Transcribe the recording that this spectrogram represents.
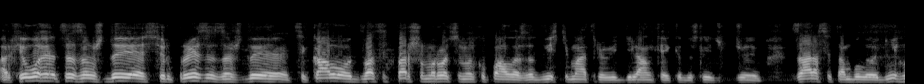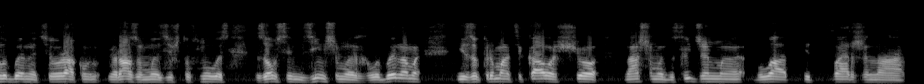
Археологія це завжди сюрпризи, завжди цікаво. У 21-му році ми купали за 200 метрів від ділянки, яку досліджуємо зараз. І там були одні глибини. Цього раку разу ми зіштовхнулись зовсім з іншими глибинами. І, зокрема, цікаво, що нашими дослідженнями була підтверджена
